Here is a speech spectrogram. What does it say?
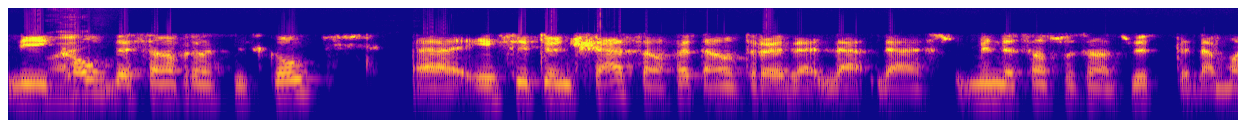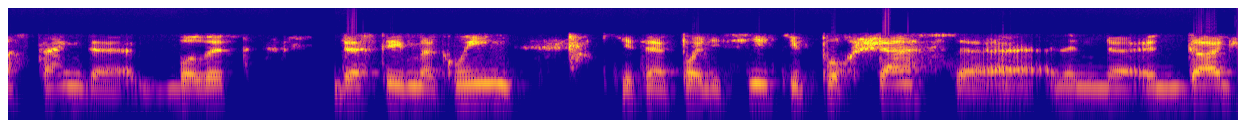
les côtes de San Francisco. Euh, et c'est une chasse, en fait, entre la, la, la 1968, la Mustang de Bullet de Steve McQueen, qui est un policier qui pourchasse euh, une, une Dodge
